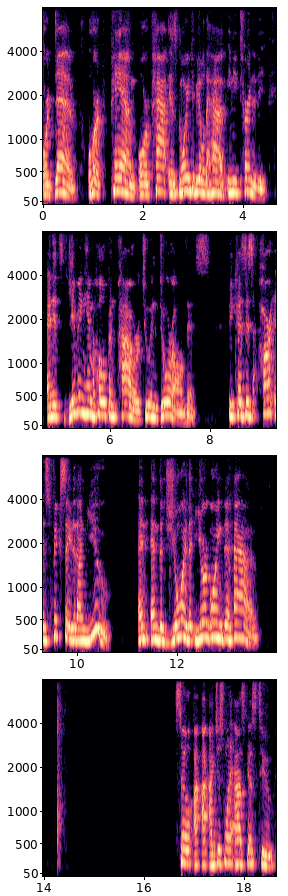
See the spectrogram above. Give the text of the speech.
or Deb or Pam or Pat is going to be able to have in eternity. And it's giving him hope and power to endure all this because his heart is fixated on you and, and the joy that you're going to have. So I, I just want to ask us to,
